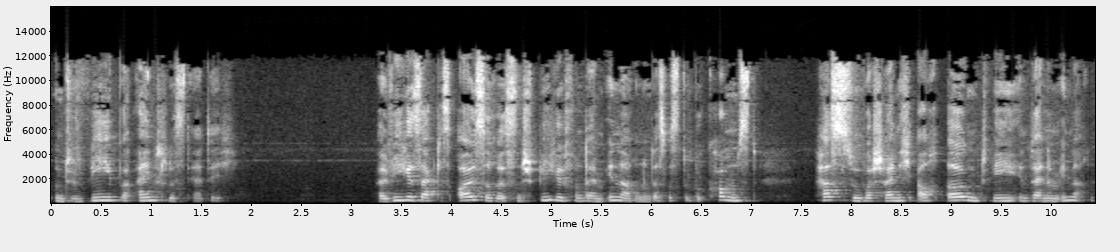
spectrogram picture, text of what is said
Und wie beeinflusst er dich? Weil wie gesagt, das Äußere ist ein Spiegel von deinem Inneren und das, was du bekommst, hast du wahrscheinlich auch irgendwie in deinem Inneren.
